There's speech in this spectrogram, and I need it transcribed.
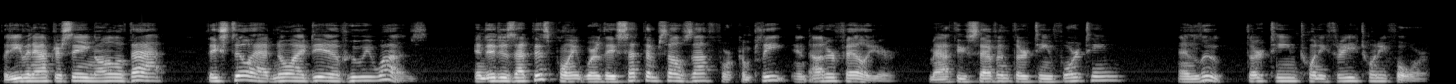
But even after seeing all of that, they still had no idea of who he was. And it is at this point where they set themselves up for complete and utter failure. Matthew 7 13 14 and Luke 13 23 24.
